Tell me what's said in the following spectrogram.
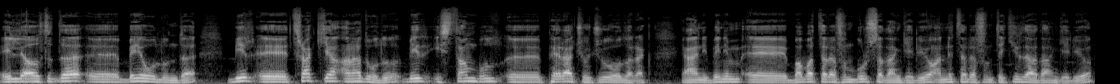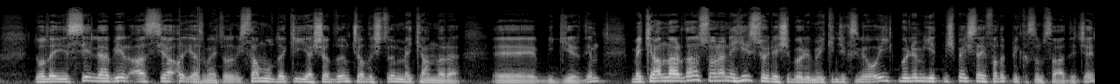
56'da e, Beyoğlu'nda bir e, Trakya Anadolu, bir İstanbul e, Pera çocuğu olarak yani benim e, baba tarafım Bursa'dan geliyor, anne tarafım Tekirdağ'dan geliyor. Dolayısıyla bir Asya yazmaya çalıştım. İstanbul'daki yaşadığım, çalıştığım mekanlara e, bir girdim. Mekanlardan sonra Nehir Söyleşi bölümü ikinci kısmı. O ilk bölüm 75 sayfalık bir kısım sadece.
